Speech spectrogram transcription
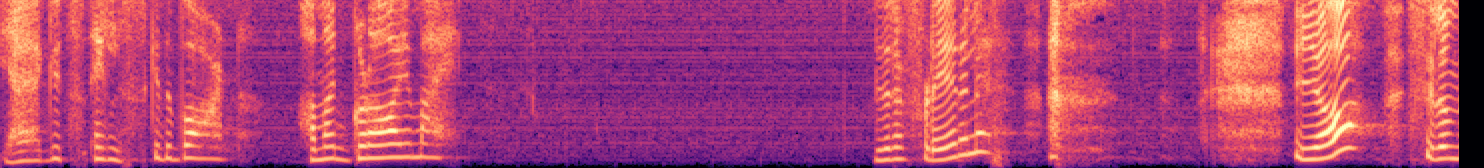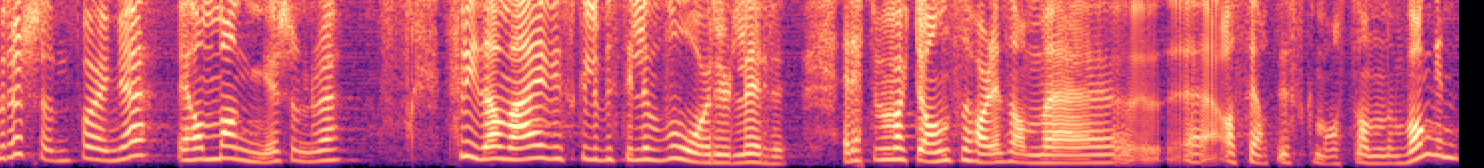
Jeg er Guds elskede barn. Han er glad i meg. Vil dere ha flere, eller? ja, selv om dere har skjønt poenget. Jeg har mange, skjønner du. Frida og meg vi skulle bestille vårruller. Rett ved McDonald's har de en sånn eh, asiatisk mat, sånn vogn.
